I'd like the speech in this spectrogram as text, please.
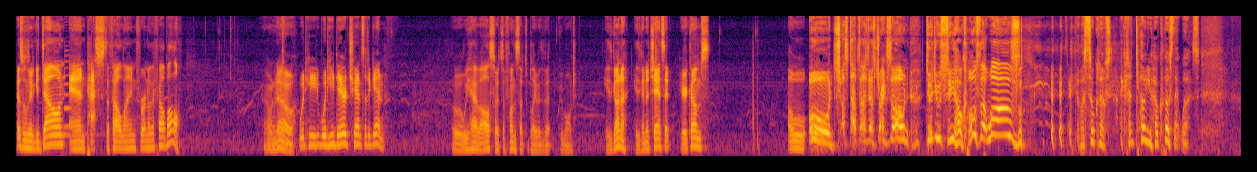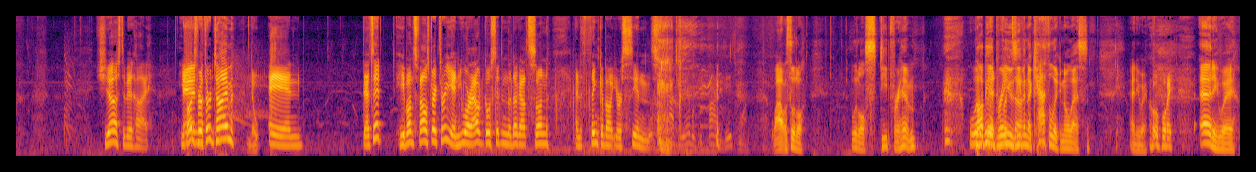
This one's going to get down and pass the foul line for another foul ball. Oh no! Would he? Would he dare chance it again? Oh, we have all sorts of fun stuff to play with, but we won't. He's gonna. He's gonna chance it. Here it comes. Oh, oh, just outside the strike zone. Did you see how close that was? It was so close. I can't tell you how close that was. Just a bit high. He bunts for a third time, nope. and that's it. He bunts foul strike three, and you are out. Go sit in the dugout, son, and think about your sins. Not be able to find this one. Wow, it's a little, a little steep for him. Little Bobby bit, Abreu's but, uh, even a Catholic, no less. Anyway, Oh boy, anyway,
